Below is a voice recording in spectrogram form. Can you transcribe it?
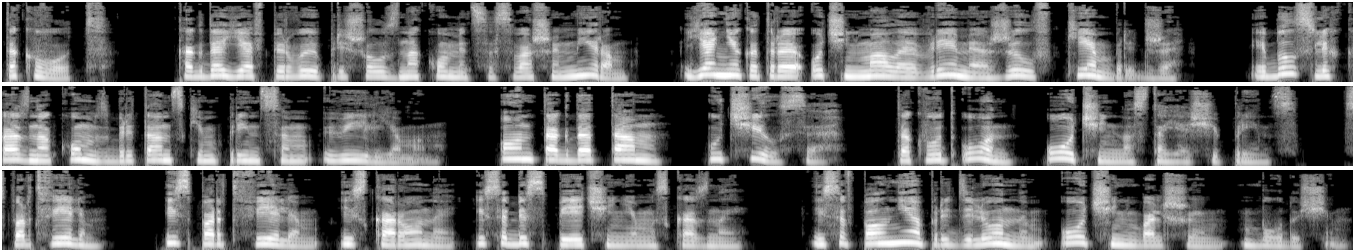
Так вот, когда я впервые пришел знакомиться с вашим миром, я некоторое очень малое время жил в Кембридже и был слегка знаком с британским принцем Уильямом. Он тогда там учился. Так вот он очень настоящий принц. С портфелем. И с портфелем, и с короной, и с обеспечением из казны и со вполне определенным, очень большим будущим.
